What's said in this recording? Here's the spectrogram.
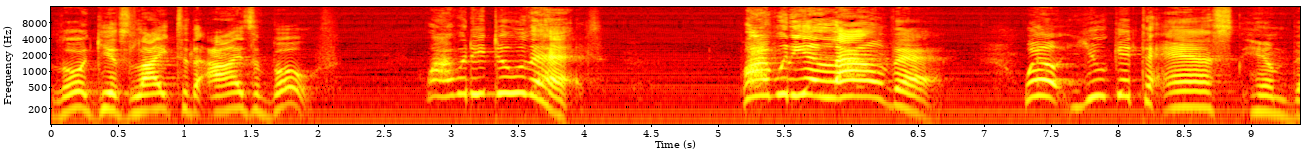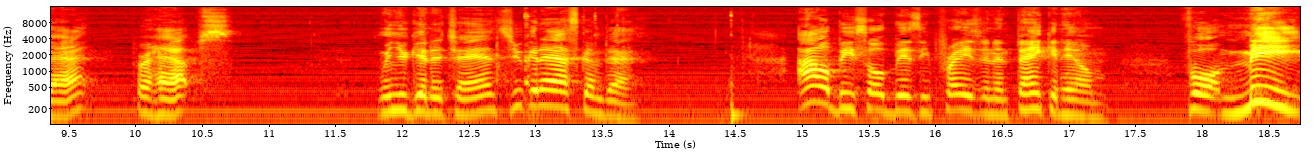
The Lord gives light to the eyes of both. Why would He do that? Why would He allow that? Well, you get to ask Him that, perhaps when you get a chance. You can ask him that. I'll be so busy praising and thanking him for me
